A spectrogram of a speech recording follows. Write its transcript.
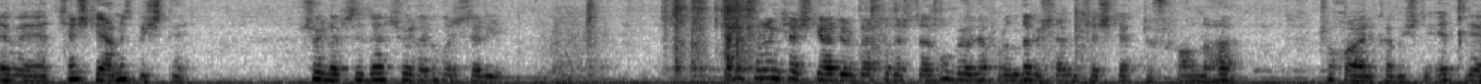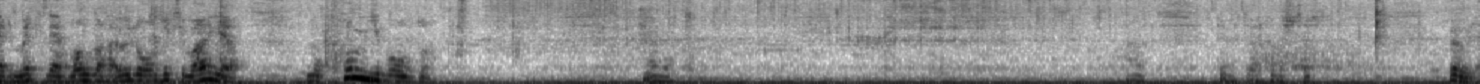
Evet keşkeğimiz pişti. Şöyle size şöyle bir göstereyim. Bu fırın keşkeği diyoruz arkadaşlar. Bu böyle fırında pişen bir keşkektir. Vallahi çok harika pişti. Etler, metler vallahi öyle oldu ki var ya lokum gibi oldu. Evet. Ha, Evet arkadaşlar. Böyle.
